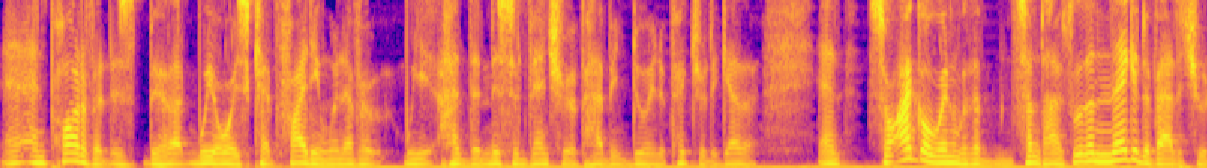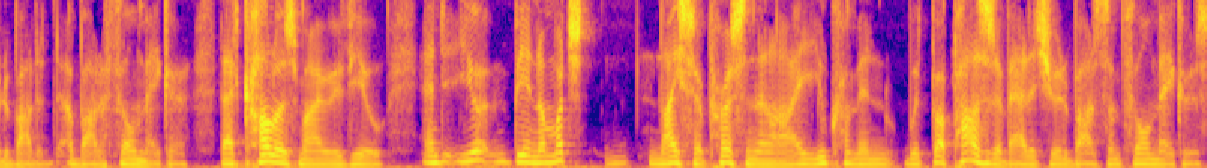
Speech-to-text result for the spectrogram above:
And, and part of it is that we always kept fighting whenever we had the misadventure of having doing a picture together. And so I go in with a sometimes with a negative attitude about it about a filmmaker that colors my review. And you're being a much nicer person than I, you come in with a positive attitude about some filmmakers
